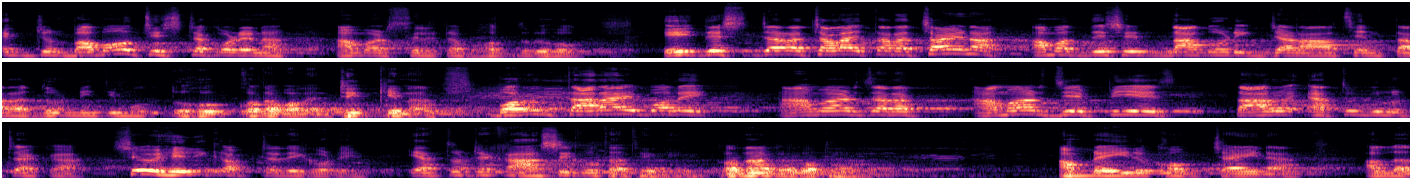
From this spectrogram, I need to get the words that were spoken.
একজন বাবাও চেষ্টা করে না, আমার ছেলেটা ভদ্র হোক। এই দেশ যারা চালায়, তারা চায় না, আমার দেশের নাগরিক যারা আছেন, তারা দুর্নীতিমুক্ত হোক, কথা বলেন ঠিক কিনা? বরং তারাই বলে, আমার যারা, আমার যে পিএস, তারও এতগুলো টাকা, সেও হেলিকপ্টারে ঘটে এত টাকা আসে কোথা থেকে? কথা কথা। আমরা এইরকম চাই না। আল্লাহ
